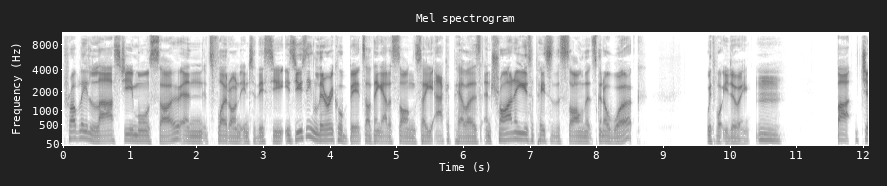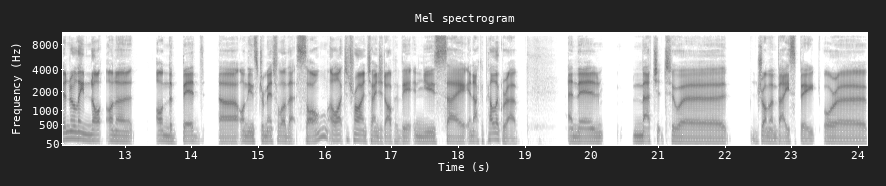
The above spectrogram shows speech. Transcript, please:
probably last year more so, and it's flowed on into this year, is using lyrical bits, I think, out of songs, so your acapellas, and trying to use a piece of the song that's going to work with what you're doing. Mm. But generally not on a on the bed uh, on the instrumental of that song. I like to try and change it up a bit and use, say, an acapella grab, and then match it to a drum and bass beat or a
